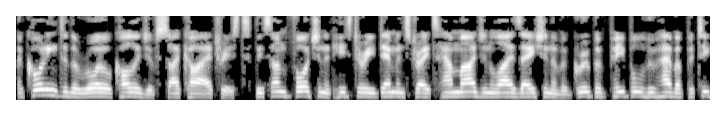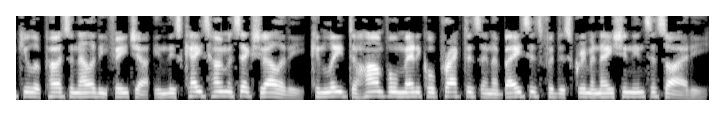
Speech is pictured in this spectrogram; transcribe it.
According to the Royal College of Psychiatrists, this unfortunate history demonstrates how marginalization of a group of people who have a particular personality feature in this case homosexuality can lead to harmful medical practice and a basis for discrimination in society.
